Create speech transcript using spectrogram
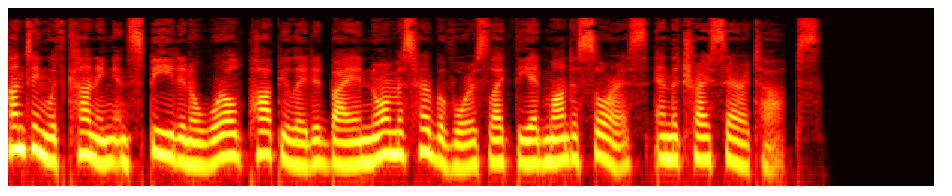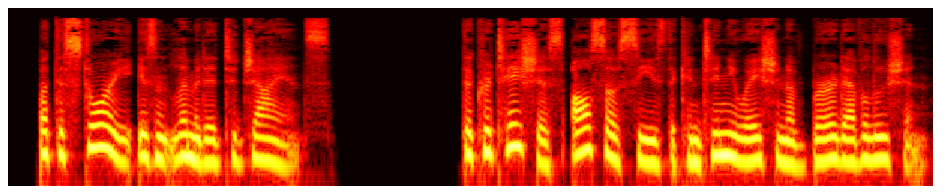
hunting with cunning and speed in a world populated by enormous herbivores like the Edmontosaurus and the Triceratops. But the story isn't limited to giants. The Cretaceous also sees the continuation of bird evolution.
